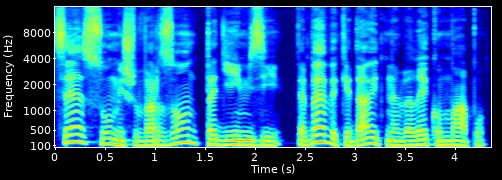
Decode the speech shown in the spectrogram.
Це суміш Warzone та DMZ. Тебе викидають на велику мапу.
